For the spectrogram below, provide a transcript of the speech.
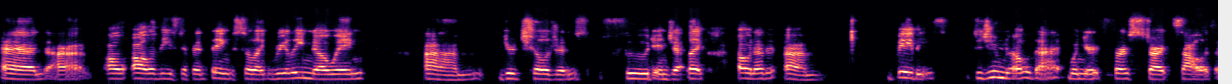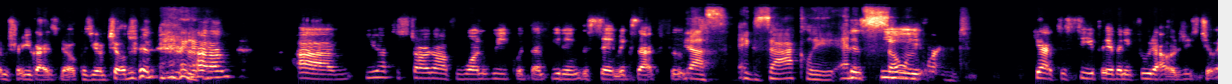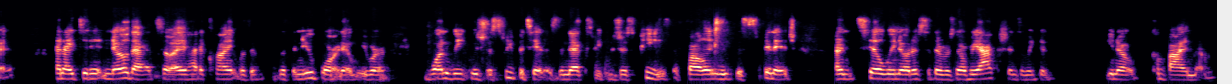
and uh, all, all of these different things. So like really knowing um, your children's food ingest like oh another um, babies. Did you know that when you first start solids i'm sure you guys know because you have children um, um, you have to start off one week with them eating the same exact food yes exactly. And it's see, so important. Yeah to see if they have any food allergies to it. And i didn't know that so i had a client with a with a newborn and we were one week was just sweet potatoes the next week was just peas the following week was spinach until we noticed that there was no reactions and we could you know combine them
